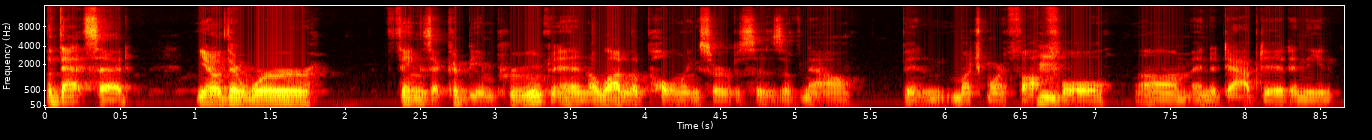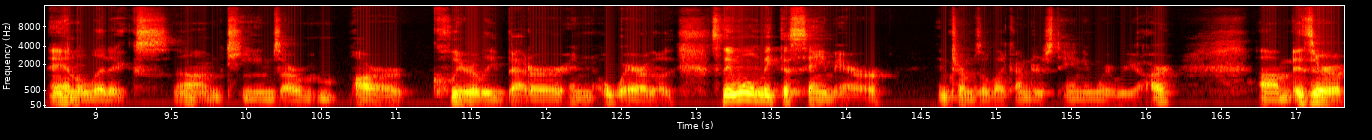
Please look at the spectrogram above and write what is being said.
But that said, you know, there were things that could be improved and a lot of the polling services have now been much more thoughtful mm. um, and adapted and the analytics um, teams are are clearly better and aware of those so they won't make the same error in terms of like understanding where we are. Um, is there a,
